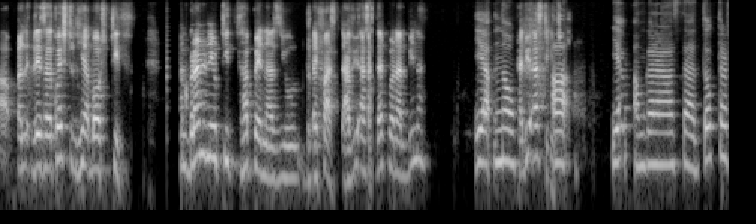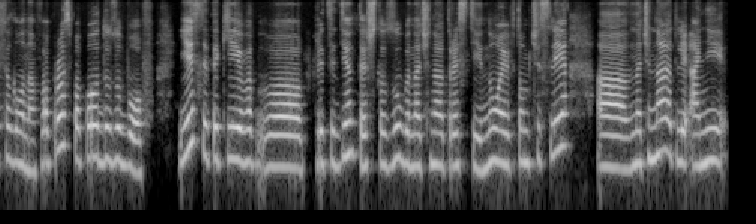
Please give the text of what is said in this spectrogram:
Uh, there's a question here about teeth. Can brand new teeth happen as you dry fast? Have you asked that one, Albina? Yeah, no. Have you asked it? А, Yep, I'm gonna ask that. Доктор Филонов, вопрос по поводу зубов. Есть ли такие э, прецеденты, что зубы начинают расти? Ну и в том числе, а, начинают ли они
